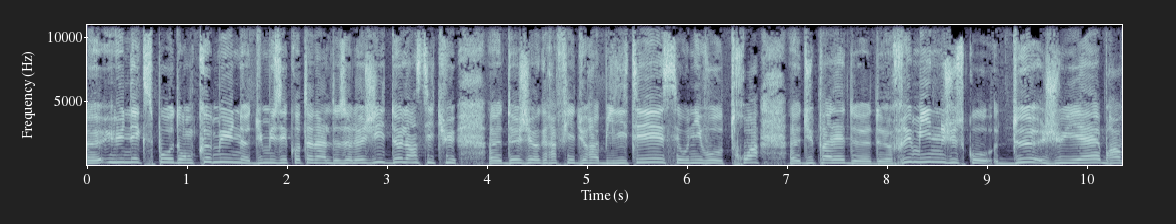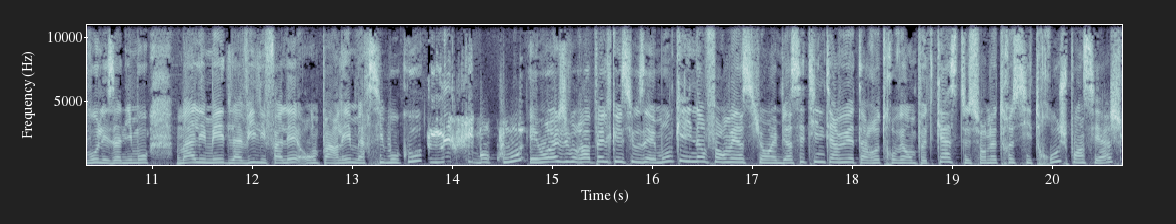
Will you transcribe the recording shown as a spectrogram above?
Euh, une expo donc commune du musée cantonal de zoologie, de l'Institut euh, de géographie et durabilité. C'est au niveau 3 euh, du palais de, de Rumine jusqu'au 2 juillet. Bravo les animaux mal aimés de la ville. Il fallait en parler. Merci beaucoup. Merci beaucoup. Et moi, je vous rappelle que si vous avez manqué une information, eh bien, cette interview est à retrouver en podcast sur notre site rouge.ch.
